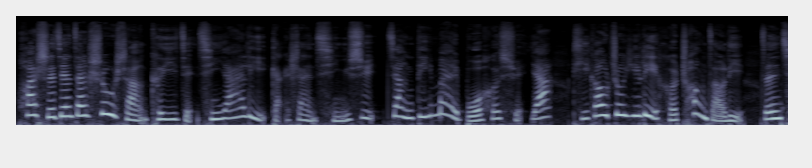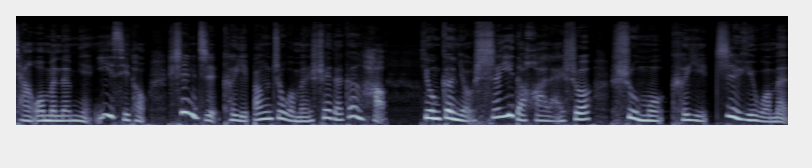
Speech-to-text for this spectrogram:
花时间在树上可以减轻压力、改善情绪、降低脉搏和血压、提高注意力和创造力、增强我们的免疫系统，甚至可以帮助我们睡得更好。用更有诗意的话来说，树木可以治愈我们。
